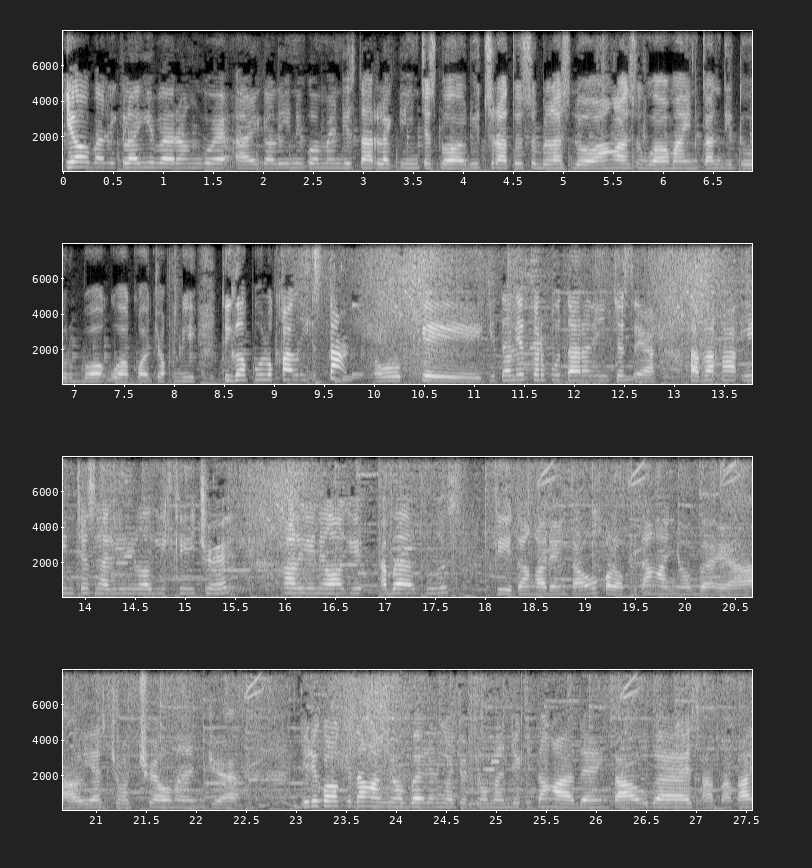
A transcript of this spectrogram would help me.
Yo balik lagi bareng gue. Ai Kali ini gue main di Starlight Inches Bawa duit 111 doang Langsung gue mainkan di turbo. Gue kocok di 30 kali start. Oke Kita lihat perputaran Inches ya. Apakah Inches hari ini lagi kece? Hari ini lagi bagus? Kita nggak ada yang tahu Kalau kita nggak nyoba ya Alias cocel manja jadi kalau kita nggak nyoba dan nggak cocok manja kita nggak ada yang tahu guys. Apakah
